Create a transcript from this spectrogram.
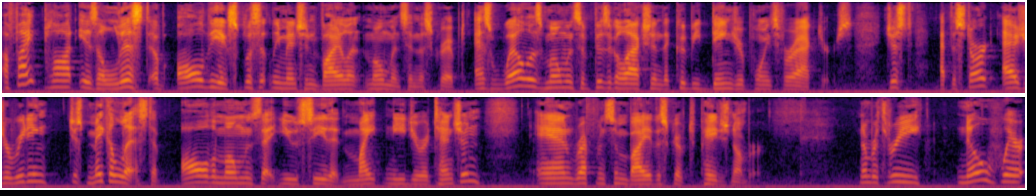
A fight plot is a list of all the explicitly mentioned violent moments in the script, as well as moments of physical action that could be danger points for actors. Just at the start, as you're reading, just make a list of all the moments that you see that might need your attention and reference them by the script page number. Number three, know where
